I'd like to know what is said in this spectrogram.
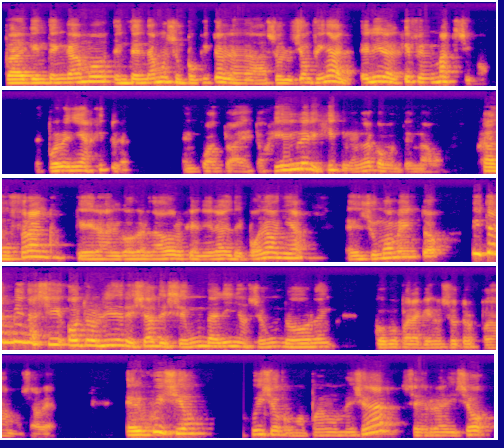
para que entendamos, entendamos un poquito la solución final. Él era el jefe máximo, después venía Hitler, en cuanto a esto, Himmler y Hitler, ¿no? Como entendamos. Hans Frank, que era el gobernador general de Polonia en su momento, y también así otros líderes ya de segunda línea o segundo orden, como para que nosotros podamos saber. El juicio, juicio como podemos mencionar, se realizó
